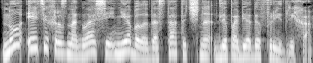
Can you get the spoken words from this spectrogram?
Но этих разногласий не было достаточно для победы Фридриха.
